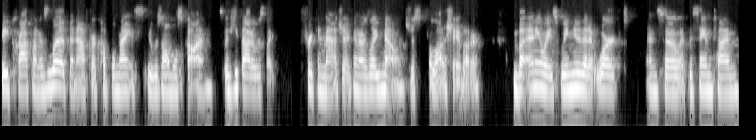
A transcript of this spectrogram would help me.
big crack on his lip. And after a couple nights, it was almost gone. So he thought it was like freaking magic. And I was like, no, just a lot of shea butter. But, anyways, we knew that it worked. And so at the same time,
